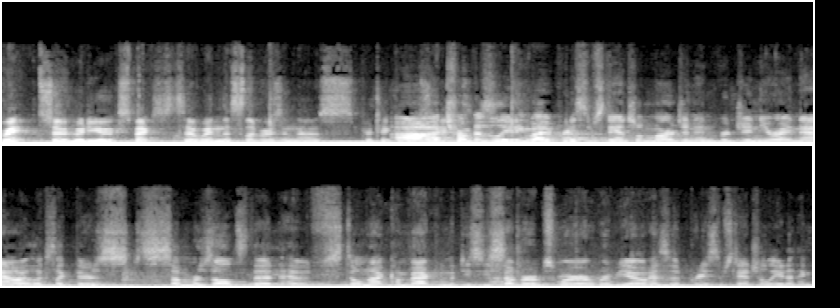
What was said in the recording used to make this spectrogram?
Great. So who do you expect to win the slivers in those particular Uh, states? Trump is leading by a pretty substantial margin in Virginia right now. It looks like there's some results that have still not come back from the DC suburbs, where Rubio has a pretty substantial lead. I think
